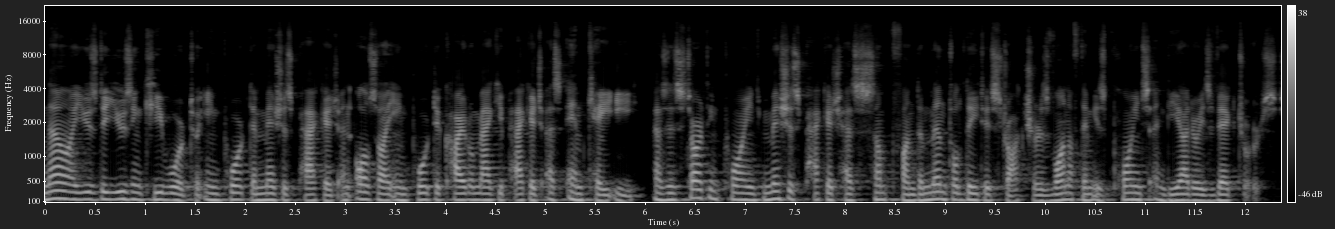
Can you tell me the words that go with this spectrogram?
Now I use the using keyword to import the meshes package and also I import the CairoMakie package as MKE. As a starting point, meshes package has some fundamental data structures. One of them is points and the other is vectors.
